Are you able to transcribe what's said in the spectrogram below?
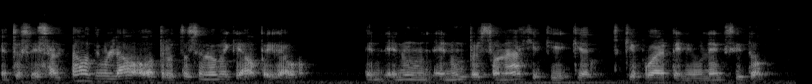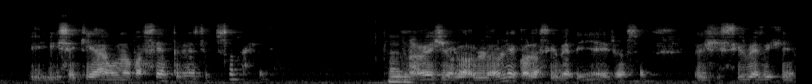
entonces he saltado de un lado a otro, entonces no me he quedado pegado en, en un, en un personaje que, que, que pueda haber tenido un éxito y, y se queda uno para siempre en ese personaje. Una vez yo lo, lo hablé con la Silvia Piñeiro, eso. le dije, Silvia, le dije,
